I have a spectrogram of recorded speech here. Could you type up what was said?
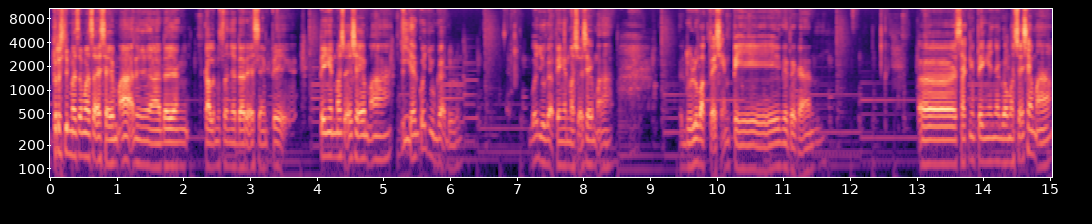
terus di masa-masa SMA nih ada yang kalau misalnya dari SMP pengen masuk SMA iya gue juga dulu. Gue juga pengen masuk SMA dulu waktu SMP gitu kan. Uh, saking pengennya gue masuk SMA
